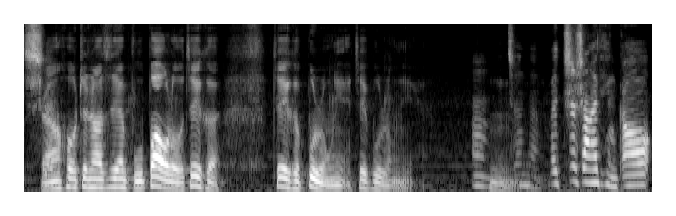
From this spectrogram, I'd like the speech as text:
是，然后这长时间不暴露，这可这可不容易，这不容易。嗯，真的，那智商还挺高。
